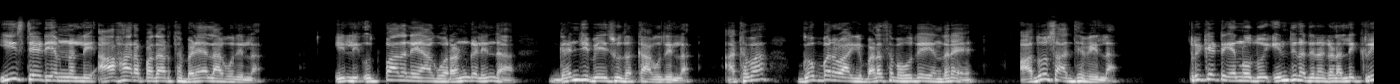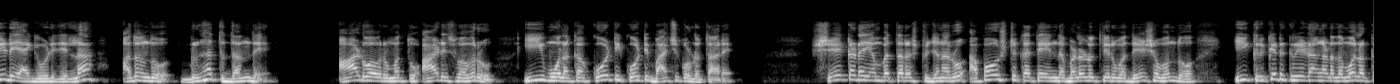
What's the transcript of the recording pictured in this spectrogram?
ಈ ಸ್ಟೇಡಿಯಂನಲ್ಲಿ ಆಹಾರ ಪದಾರ್ಥ ಬೆಳೆಯಲಾಗುವುದಿಲ್ಲ. ಇಲ್ಲಿ ಉತ್ಪಾದನೆಯಾಗುವ ರನ್ಗಳಿಂದ ಗಂಜಿ ಬೇಯಿಸುವುದಕ್ಕಾಗುವುದಿಲ್ಲ ಅಥವಾ ಗೊಬ್ಬರವಾಗಿ ಬಳಸಬಹುದೇ ಎಂದರೆ ಅದು ಸಾಧ್ಯವಿಲ್ಲ. ಕ್ರಿಕೆಟ್ ಎನ್ನುವುದು ಇಂದಿನ ದಿನಗಳಲ್ಲಿ ಕ್ರೀಡೆಯಾಗಿ ಉಳಿದಿಲ್ಲ. ಅದೊಂದು ಬೃಹತ್ ದಂಧೆ. ಆಡುವವರು ಮತ್ತು ಆಡಿಸುವವರು ಈ ಮೂಲಕ ಕೋಟಿ ಕೋಟಿ ಬಾಚಿಕೊಳ್ಳುತ್ತಾರೆ. ಶೇಕಡ ಎಂಬತ್ತರಷ್ಟು ಜನರು ಅಪೌಷ್ಟಿಕತೆಯಿಂದ ಬಳಲುತ್ತಿರುವ ದೇಶವೊಂದು ಈ ಕ್ರಿಕೆಟ್ ಕ್ರೀಡಾಂಗಣದ ಮೂಲಕ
